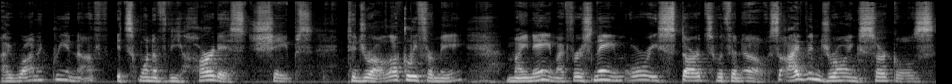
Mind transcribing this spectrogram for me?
ironically enough, it's one of the hardest shapes to draw. Luckily for me, my name, my first name, Ori, starts with an O. So I've been drawing circles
